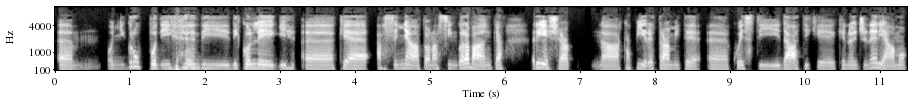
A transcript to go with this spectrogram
ehm, ogni gruppo di, di, di colleghi eh, che è assegnato a una singola banca riesce a a capire tramite eh, questi dati che, che noi generiamo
